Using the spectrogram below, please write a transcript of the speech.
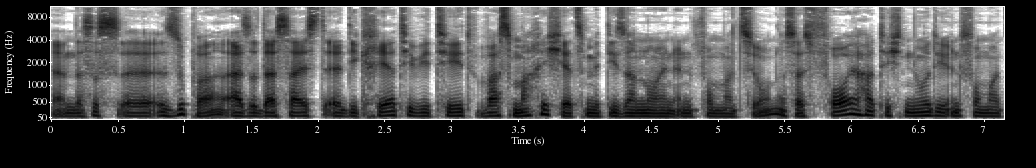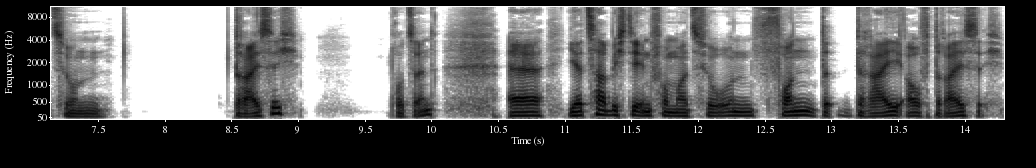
Ähm, das ist äh, super. Also das heißt, äh, die Kreativität, was mache ich jetzt mit dieser neuen Information? Das heißt, vorher hatte ich nur die Information 30 Prozent. Jetzt habe ich die Information von drei auf 30.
